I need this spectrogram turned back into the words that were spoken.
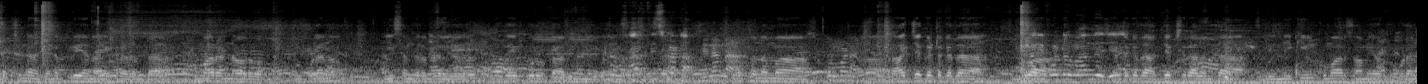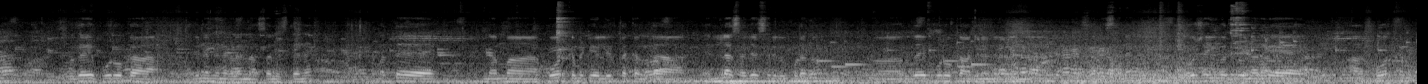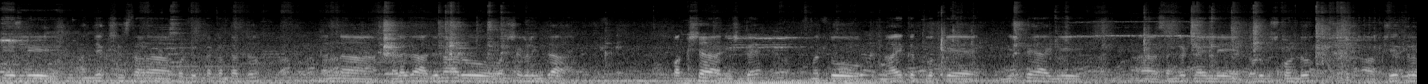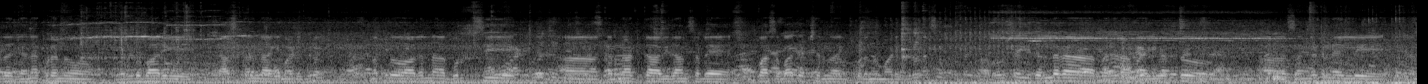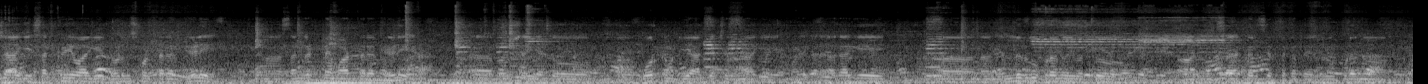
ಹೆಚ್ಚಿನ ಜನಪ್ರಿಯ ನಾಯಕರಾದಂಥ ಕುಮಾರಣ್ಣವರು ಕೂಡ ಈ ಸಂದರ್ಭದಲ್ಲಿ ಹೃದಯಪೂರ್ವಕ ಅಭಿನಂದನೆಗಳನ್ನು. ಮತ್ತು ನಮ್ಮ ರಾಜ್ಯ ಘಟಕದ ಯುವ ಘಟಕದ ಅಧ್ಯಕ್ಷರಾದಂಥ ಶ್ರೀ ನಿಖಿಲ್ ಕುಮಾರಸ್ವಾಮಿ ಅವರು ಕೂಡ ಹೃದಯಪೂರ್ವಕ ಅಭಿನಂದನೆಗಳನ್ನು ಸಲ್ಲಿಸ್ತೇನೆ ಮತ್ತು ನಮ್ಮ ಕೋರ್ ಕಮಿಟಿಯಲ್ಲಿರ್ತಕ್ಕಂಥ ಎಲ್ಲ ಸದಸ್ಯರಿಗೂ ಕೂಡ ಹೃದಯಪೂರ್ವಕ ಅಭಿನಂದನೆಗಳನ್ನು ಸಲ್ಲಿಸ್ತೇನೆ. ಬಹುಶಃ ಇವತ್ತು ನನಗೆ ಆ ಕೋರ್ ಕಮಿಟಿಯಲ್ಲಿ ಅಧ್ಯಕ್ಷ ಸ್ಥಾನ ಕೊಟ್ಟಿರ್ತಕ್ಕಂಥದ್ದು ನನ್ನ ಕಳೆದ ಹದಿನಾರು ವರ್ಷಗಳಿಂದ ಪಕ್ಷ ನಿಷ್ಠೆ ಮತ್ತು ನಾಯಕತ್ವಕ್ಕೆ ನಿಷ್ಠೆಯಾಗಿ ಸಂಘಟನೆಯಲ್ಲಿ ತೊಡಗಿಸ್ಕೊಂಡು ಕ್ಷೇತ್ರದ ಜನ ಕೂಡ ಎರಡು ಬಾರಿ ಶಾಸಕರನ್ನಾಗಿ ಮಾಡಿದರು. ಮತ್ತು ಅದನ್ನು ಗುರುತಿಸಿ ಕರ್ನಾಟಕ ವಿಧಾನಸಭೆ ಉಪಸಭಾಧ್ಯಕ್ಷರನ್ನಾಗಿ ಕೂಡ ಮಾಡಿದರು. ಬಹುಶಃ ಇದೆಲ್ಲರ ಪರಿಣಾಮ ಇವತ್ತು ಸಂಘಟನೆಯಲ್ಲಿ ಹೆಚ್ಚಾಗಿ ಸಕ್ರಿಯವಾಗಿ ತೊಡಗಿಸ್ಕೊಳ್ತಾರೆ ಅಂತ ಹೇಳಿ ಸಂಘಟನೆ ಮಾಡ್ತಾರೆ ಅಂತ ಹೇಳಿ ಬಹುಶಃ ಇವತ್ತು ಕೋರ್ ಕಮಿಟಿಯ ಅಧ್ಯಕ್ಷರನ್ನಾಗಿ ಮಾಡಿದ್ದಾರೆ. ಹಾಗಾಗಿ ನಾನು ಎಲ್ಲರಿಗೂ ಕೂಡ ಇವತ್ತು ಸಹಕರಿಸಿರ್ತಕ್ಕಂಥ ಎಲ್ಲರಿಗೂ ಕೂಡ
